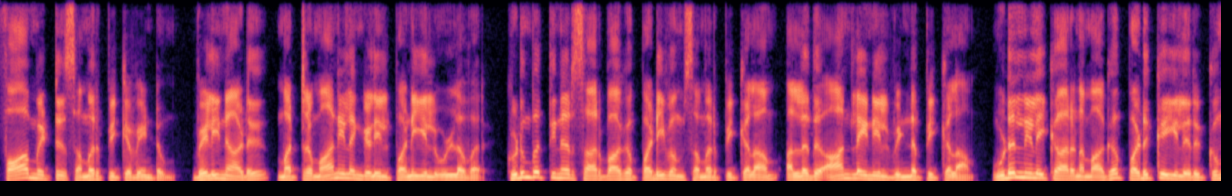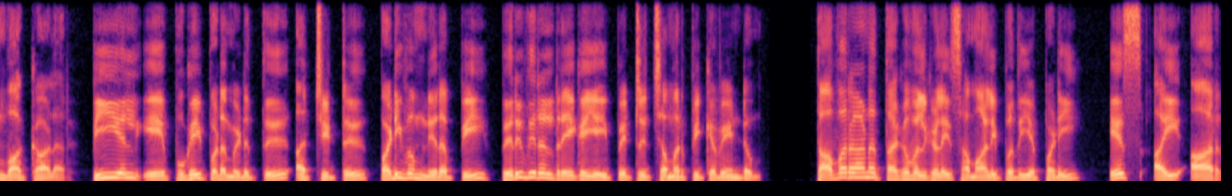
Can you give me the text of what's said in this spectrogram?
ஃபார்ம் எட்டு சமர்ப்பிக்க வேண்டும். வெளிநாடு மற்ற மாநிலங்களில் பணியில் உள்ளவர் குடும்பத்தினர் சார்பாக படிவம் சமர்ப்பிக்கலாம் அல்லது ஆன்லைனில் விண்ணப்பிக்கலாம். உடல்நிலை காரணமாக படுக்கையில் இருக்கும் வாக்காளர் பிஎல்ஏ புகைப்படம் எடுத்து அச்சிட்டு படிவம் நிரப்பி பெருவிரல் ரேகையை பெற்றுச் சமர்ப்பிக்க வேண்டும். தவறான தகவல்களை சமாளிப்பது எப்படி? எஸ்ஐஆர்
